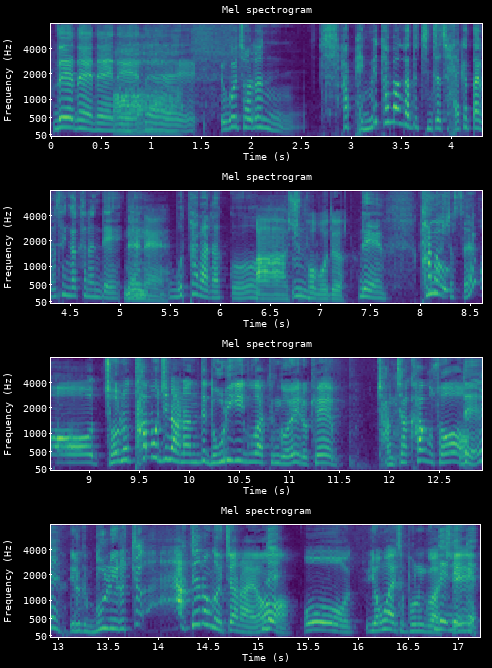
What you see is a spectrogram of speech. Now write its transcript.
네네네네. 아. 네. 이거 저는 아 100m만 가도 진짜 잘 갔다고 생각하는데 네네. 못 타봐갖고. 아 슈퍼보드. 음. 네. 타보셨어요? 그, 어 저는 타보진 않았는데 놀이기구 같은 거에 이렇게 장착하고서 네. 이렇게 물 위로 쫙 뜨는 거 있잖아요. 네. 오, 영화에서 보는 것 같이. 네, 네, 네.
